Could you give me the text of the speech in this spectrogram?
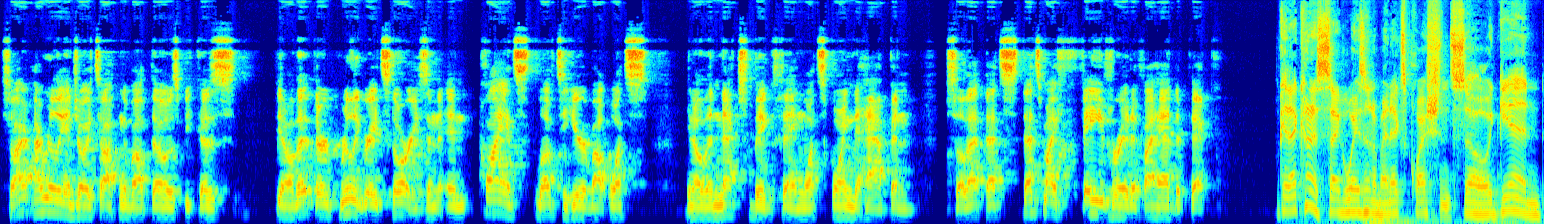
So I, I really enjoy talking about those because, you know, they're really great stories and, and clients love to hear about what's, you know, the next big thing, what's going to happen. So that that's that's my favorite if I had to pick. Okay, that kind of segues into my next question. So again,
